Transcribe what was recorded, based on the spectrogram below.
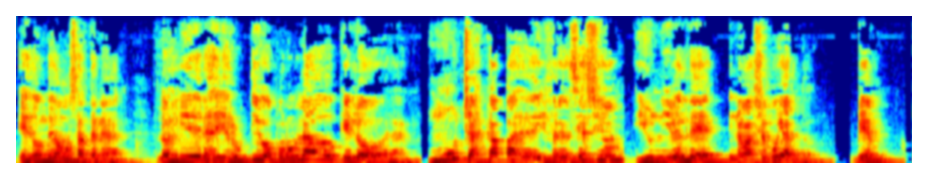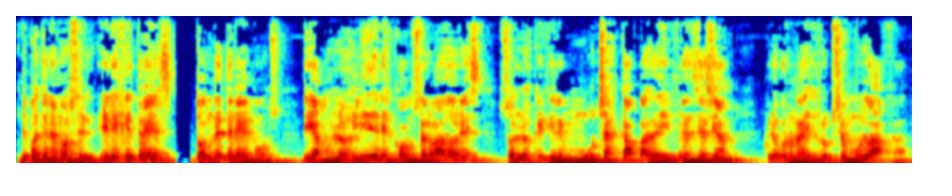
es donde vamos a tener los líderes disruptivos por un lado que logran muchas capas de diferenciación y un nivel de innovación muy alto. Bien, Después tenemos el, eje 3, donde tenemos, digamos, los líderes conservadores, son los que tienen muchas capas de diferenciación, pero con una disrupción muy baja.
